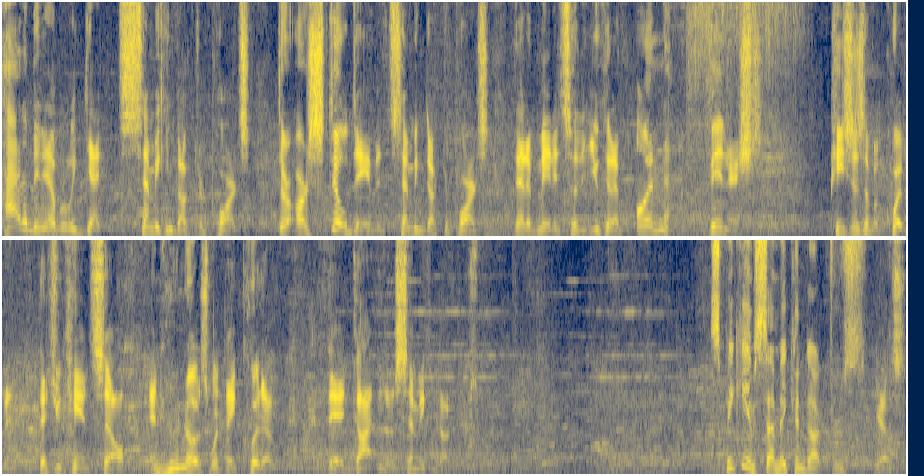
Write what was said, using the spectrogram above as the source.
had he been able to get semiconductor parts? There are still, David, semiconductor parts that have made it so that you could have unfinished pieces of equipment that you can't sell. And who knows what they could have if they had gotten those semiconductors. Speaking of semiconductors, yes,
